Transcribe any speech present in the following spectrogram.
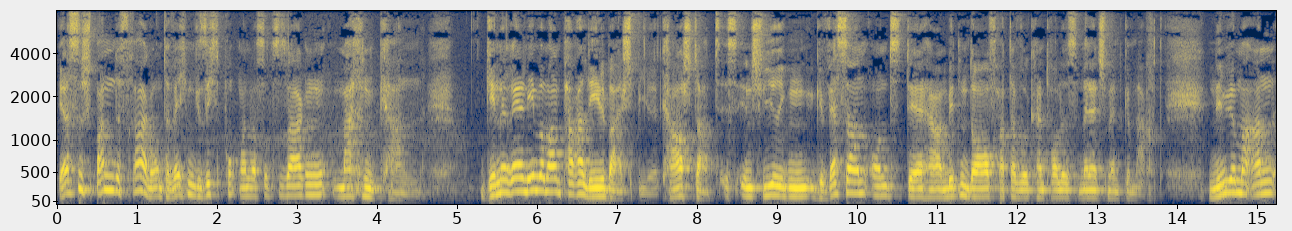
Ja, das ist eine spannende Frage, unter welchem Gesichtspunkt man das sozusagen machen kann. Generell nehmen wir mal ein Parallelbeispiel. Karstadt ist in schwierigen Gewässern und der Herr Mittendorf hat da wohl kein tolles Management gemacht. Nehmen wir mal an,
